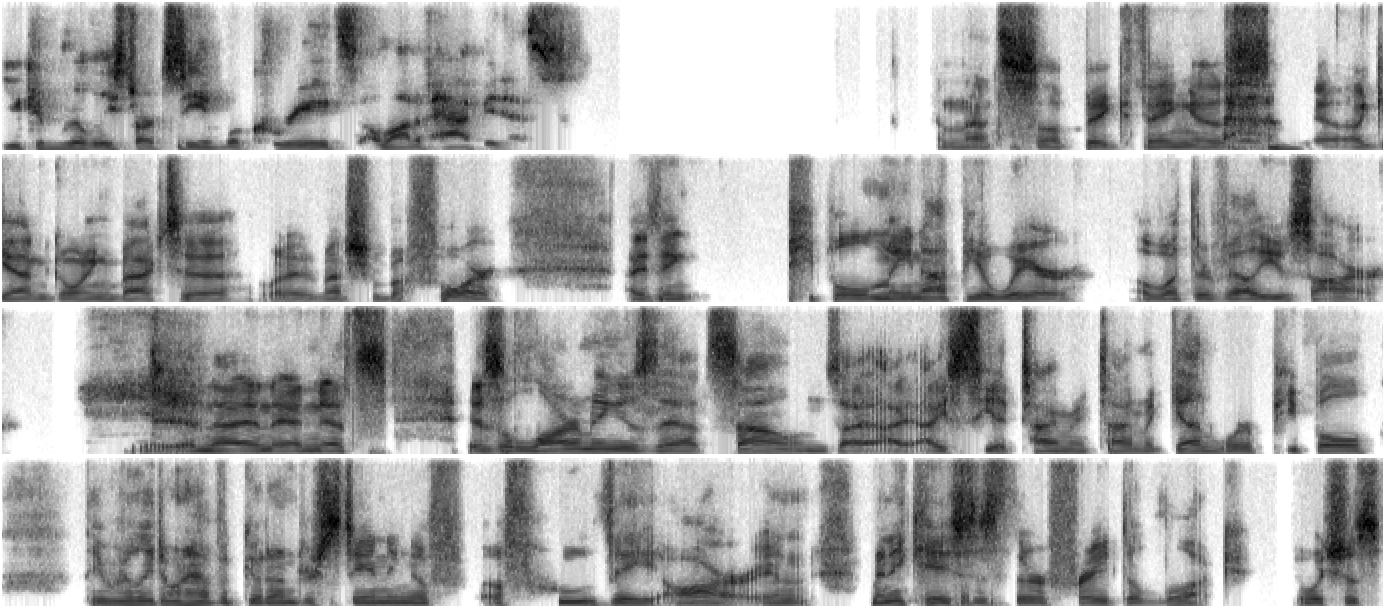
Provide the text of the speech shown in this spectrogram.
you can really start seeing what creates a lot of happiness and that's a big thing is again going back to what i mentioned before i think people may not be aware of what their values are. And that and, and it's as alarming as that sounds I, I see it time and time again where people they really don't have a good understanding of of who they are. In many cases they're afraid to look which is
